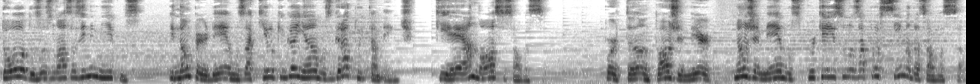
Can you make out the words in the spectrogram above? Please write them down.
todos os nossos inimigos e não perdemos aquilo que ganhamos gratuitamente, que é a nossa salvação. Portanto, ao gemer, não gememos porque isso nos aproxima da salvação,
